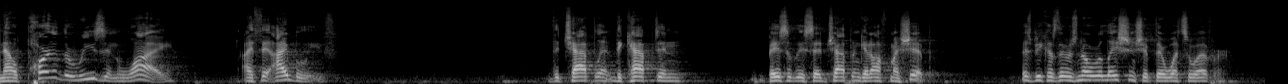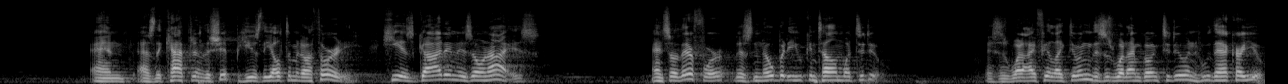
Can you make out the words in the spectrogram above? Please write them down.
Now, part of the reason why I, th- I believe the chaplain, the captain basically said, Chaplain, get off my ship, is because there was no relationship there whatsoever. And as the captain of the ship, he is the ultimate authority. He is God in his own eyes. And so, therefore, there's nobody who can tell him what to do. This is what I feel like doing, this is what I'm going to do, and who the heck are you?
